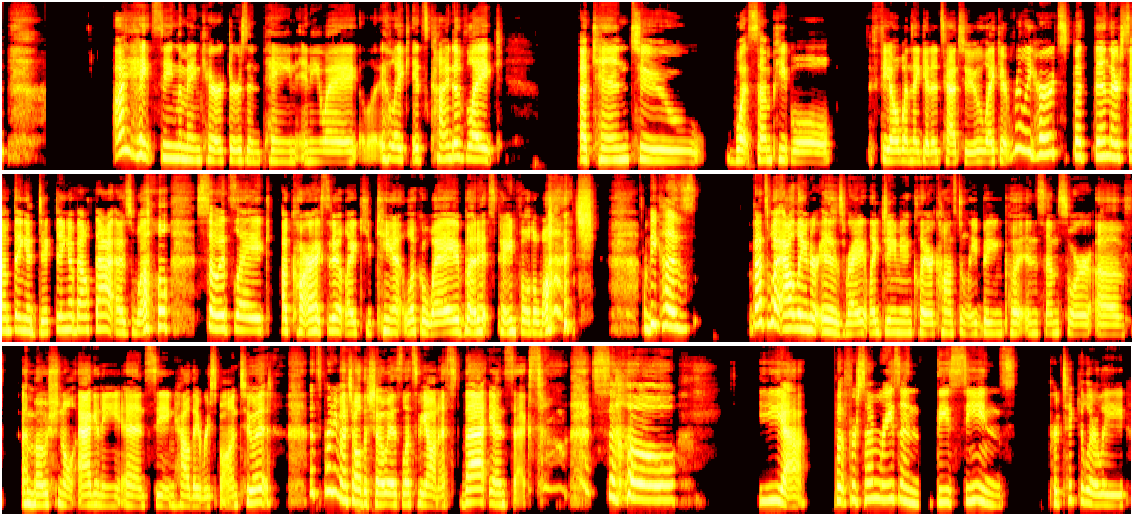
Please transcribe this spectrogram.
I hate seeing the main characters in pain anyway. Like, it's kind of like akin to what some people feel when they get a tattoo. Like it really hurts, but then there's something addicting about that as well. so it's like a car accident, like you can't look away, but it's painful to watch. because that's what Outlander is, right? Like Jamie and Claire constantly being put in some sort of emotional agony and seeing how they respond to it. That's pretty much all the show is, let's be honest. That and sex. so, yeah, but for some reason, these scenes, particularly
